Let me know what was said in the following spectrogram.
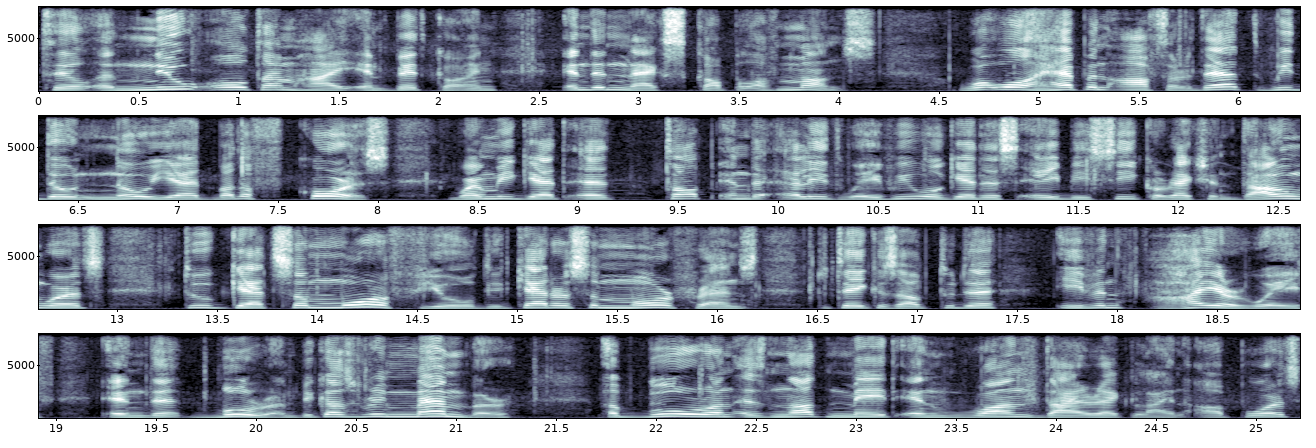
till a new all-time high in Bitcoin in the next couple of months. What will happen after that, we don't know yet, but of course, when we get a top in the Elliott wave, we will get this ABC correction downwards to get some more fuel, to gather some more friends, to take us up to the even higher wave in the bull run. Because remember, a bull run is not made in one direct line upwards,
